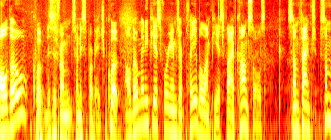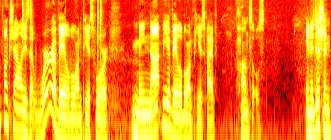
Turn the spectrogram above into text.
although quote this is from sony support page quote although many ps4 games are playable on ps5 consoles some func- some functionalities that were available on ps4 may not be available on ps5 consoles. In addition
